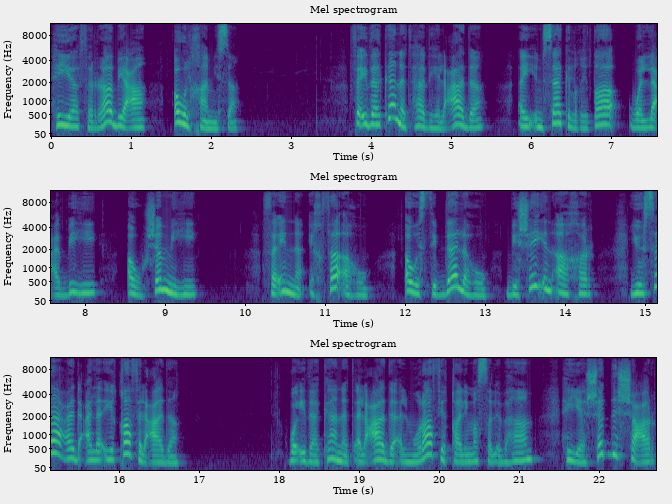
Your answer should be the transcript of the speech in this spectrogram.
هي في الرابعة أو الخامسة. فإذا كانت هذه العادة أي إمساك الغطاء واللعب به أو شمه، فإن إخفاءه أو استبداله بشيء آخر يساعد على إيقاف العادة. وإذا كانت العادة المرافقة لمص الإبهام هي شد الشعر،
